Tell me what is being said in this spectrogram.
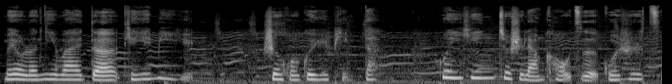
没有了腻歪的甜言蜜语，生活归于平淡。婚姻就是两口子过日子，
